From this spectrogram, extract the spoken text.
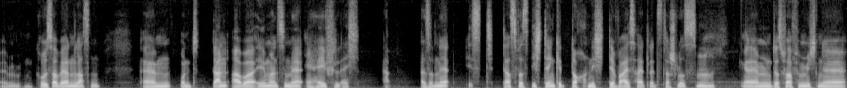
ähm, größer werden lassen. Ähm, und dann aber irgendwann zu merken, hey, vielleicht, also ne, ist das, was ich denke, doch nicht der Weisheit letzter Schluss. Mhm. Ähm, das war für mich eine,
